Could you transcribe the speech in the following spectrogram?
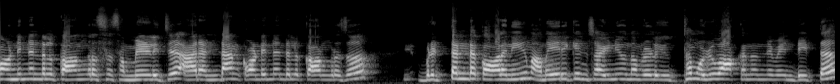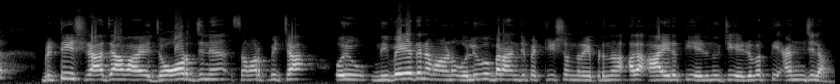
കോണ്ടിനെന്റൽ കോൺഗ്രസ് സമ്മേളിച്ച് ആ രണ്ടാം കോണ്ടിനെന്റൽ കോൺഗ്രസ് ബ്രിട്ടന്റെ കോളനിയും അമേരിക്കൻ സൈന്യവും തമ്മിലുള്ള യുദ്ധം ഒഴിവാക്കുന്നതിന് വേണ്ടിയിട്ട് ബ്രിട്ടീഷ് രാജാവായ ജോർജിന് സമർപ്പിച്ച ഒരു നിവേദനമാണ് ഒലിവ് ബ്രാഞ്ച് പെറ്റീഷൻ എന്നറിയപ്പെടുന്നത്. അത് ആയിരത്തി എഴുന്നൂറ്റി എഴുപത്തി അഞ്ചിലാണ്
